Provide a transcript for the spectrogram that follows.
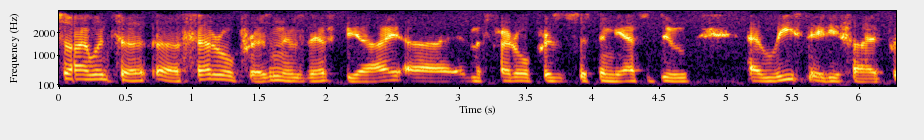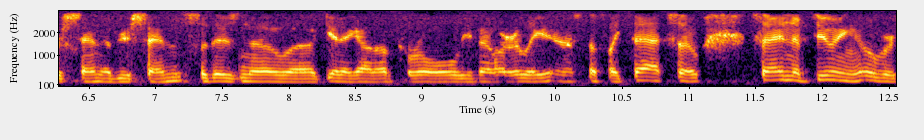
so I went to uh, federal prison. It was the FBI. Uh, in the federal prison system, you have to do at least 85% of your sentence. So there's no uh, getting out on parole, you know, early and stuff like that. So, so I ended up doing over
